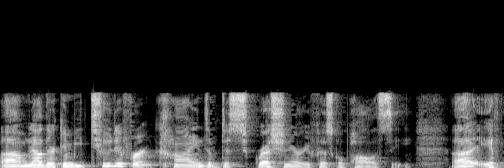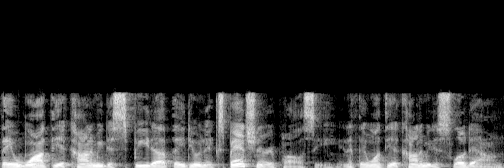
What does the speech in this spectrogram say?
Um, now, there can be two different kinds of discretionary fiscal policy. Uh, if they want the economy to speed up, they do an expansionary policy. And if they want the economy to slow down,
